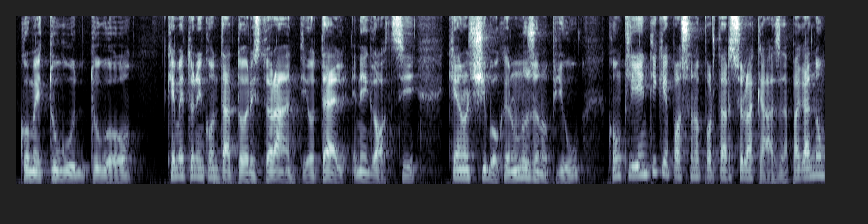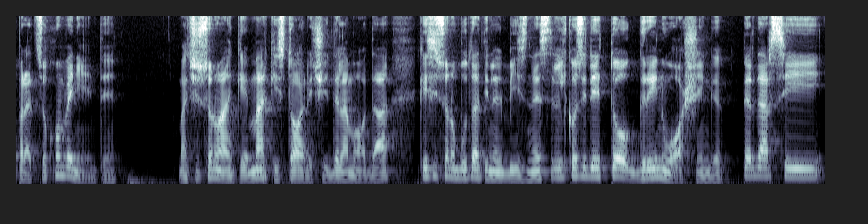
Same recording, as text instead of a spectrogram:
come Too Good To Go che mettono in contatto ristoranti, hotel e negozi che hanno cibo che non usano più con clienti che possono portarselo a casa pagando un prezzo conveniente. Ma ci sono anche marchi storici della moda che si sono buttati nel business del cosiddetto greenwashing per darsi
